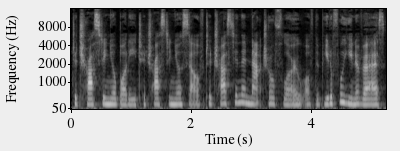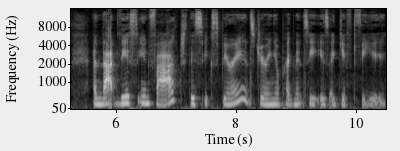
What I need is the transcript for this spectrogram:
to trust in your body, to trust in yourself, to trust in the natural flow of the beautiful universe, and that this, in fact, this experience during your pregnancy is a gift for you.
